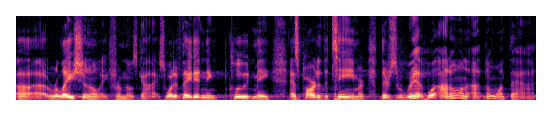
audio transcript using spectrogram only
uh, relationally from those guys? What if they didn't include me as part of the team? Or there's a risk. Well, I don't want. I don't want that.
